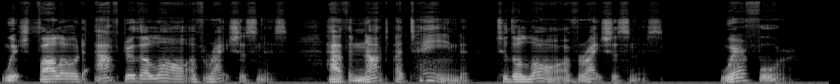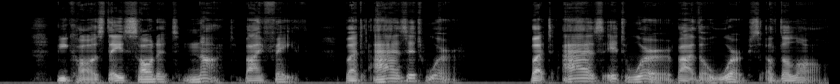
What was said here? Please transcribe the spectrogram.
which followed after the law of righteousness, hath not attained to the law of righteousness. Wherefore? Because they sought it not by faith, but as it were, but as it were by the works of the law.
